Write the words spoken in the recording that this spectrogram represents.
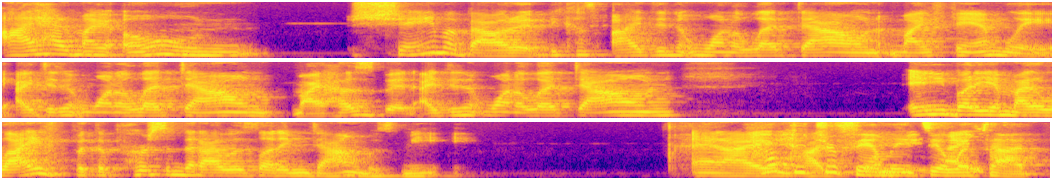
I had my own shame about it because I didn't want to let down my family. I didn't want to let down my husband. I didn't want to let down anybody in my life, but the person that I was letting down was me. And I How did your family deal with that?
